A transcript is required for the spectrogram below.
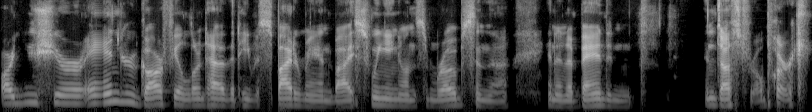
Are you sure Andrew Garfield learned how that he was Spider-Man by swinging on some ropes in the in an abandoned industrial park?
